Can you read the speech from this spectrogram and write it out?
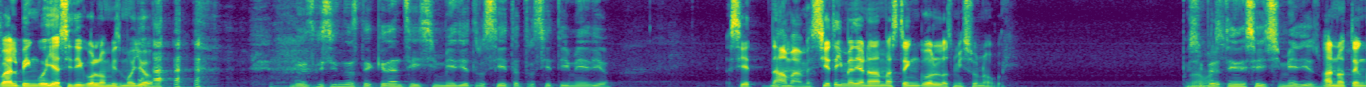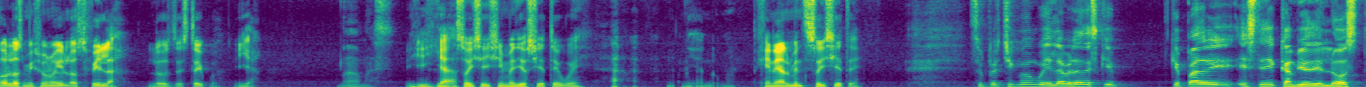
Balvin, güey, y así digo lo mismo yo. No, es que si unos te quedan seis y medio, otros siete, otros siete y medio. Siete, no mames, siete y medio nada más tengo los Mizuno, güey. Pues sí, pero más. tiene seis y medios. Ah, no, tengo los Mizuno y los Fila, los de Staple, y ya. nada más. Y ya soy seis y medio, siete, güey. Ya no, man. Generalmente soy siete. Súper chingón, güey. La verdad es que qué padre este cambio de Lost.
